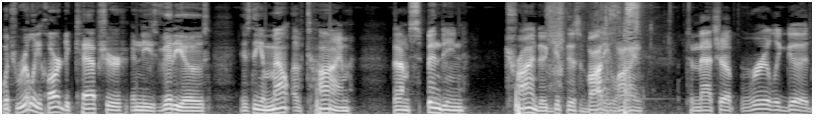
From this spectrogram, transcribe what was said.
What's really hard to capture in these videos is the amount of time that I'm spending trying to get this body line to match up really good.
